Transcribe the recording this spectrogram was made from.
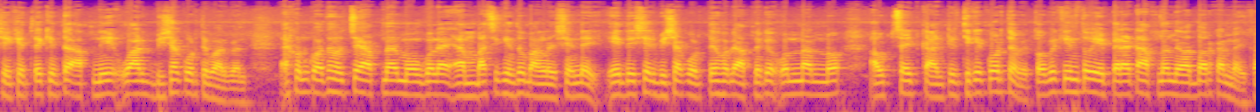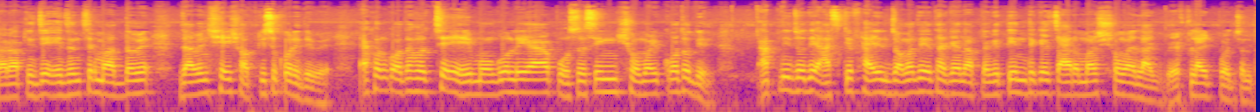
সেক্ষেত্রে কিন্তু আপনি ওয়ার্ক ভিসা করতে পারবেন। এখন কথা হচ্ছে আপনার মঙ্গোলিয়া অ্যাম্বাসি কিন্তু বাংলাদেশে নেই। এই দেশের ভিসা করতে হলে আপনাকে অন্যান্য আউটসাইড কান্ট্রি থেকে করতে হবে। তবে কিন্তু এই প্যারাটা আপনার নেওয়ার দরকার নাই। কারণ আপনি যে এজেন্সির মাধ্যমে যাবেন, সেই সব কিছু করে দেবে। এখন কথা হচ্ছে এই মঙ্গোলিয়া প্রসেসিং সময় কতদিন? আপনি যদি আজকে ফাইল জমা দিয়ে থাকেন, আপনাকে তিন থেকে চার মাস সময় লাগবে ফ্লাইট পর্যন্ত।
